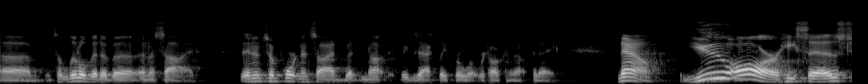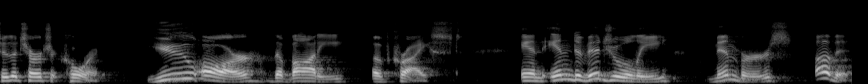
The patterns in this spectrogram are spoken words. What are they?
uh, it's a little bit of a, an aside, and it's an important aside, but not exactly for what we're talking about today. Now, you are, he says to the church at Corinth, you are the body of Christ, and individually members of it.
